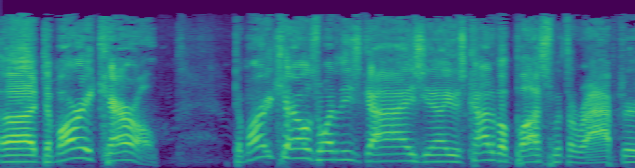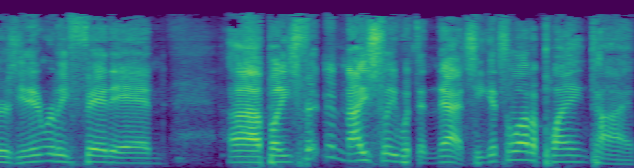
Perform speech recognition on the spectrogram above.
Uh DeMarre Carroll. DeMarre Carroll is one of these guys, you know, he was kind of a bust with the Raptors. He didn't really fit in. Uh, but he's fitting in nicely with the Nets. He gets a lot of playing time.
